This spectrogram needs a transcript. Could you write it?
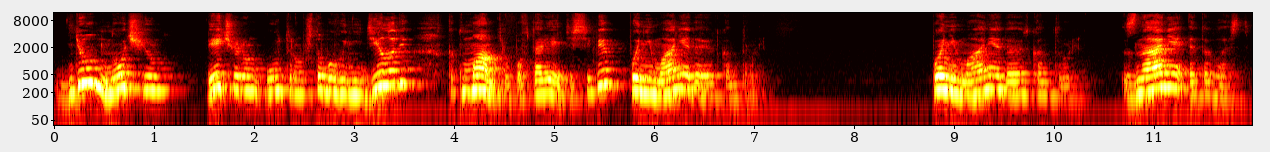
днем, ночью, вечером, утром, что бы вы ни делали, как мантру повторяйте себе, понимание дает контроль. Понимание дает контроль. Знание это власть.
